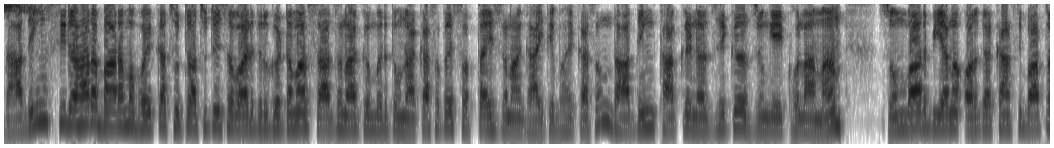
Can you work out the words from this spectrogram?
धादिङ सिराहा र बाह्रमा भएका छुट्टा छुट्टै सवारी दुर्घटनामा सातजनाको मृत्यु हुनका साथै सत्ताइसजना घाइते भएका छन्। धादिङ थाक्रे नजिक जुङ्गे खोलामा सोमबार बिहान अर्घाखाँसीबाट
